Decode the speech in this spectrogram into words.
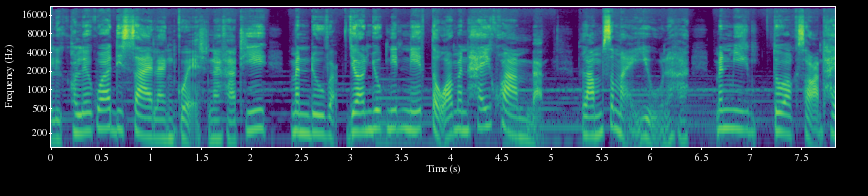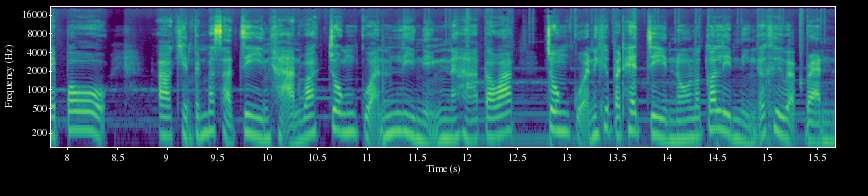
หรือเขาเรียกว่าดีไซน์ language นะคะที่มันดูแบบย้อนยุคนิดๆ แต่ว่ามันให้ความแบบล้ำสมัยอยู่นะคะ มันมีตัวอักษรไทโป เขียนเป็นภาษาจีนค่ะอ่านว่าจงกวนลีหนิงนะคะแปลว่าจงกวนนี่คือประเทศจีนเนาะแล้วก็ลินหนิงก็คือแบบแบรนด์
